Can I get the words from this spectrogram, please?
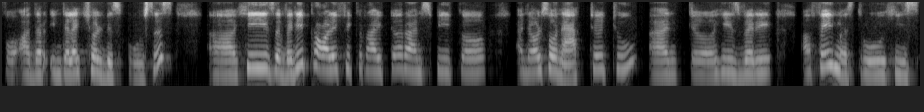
for other intellectual discourses. Uh, he is a very prolific writer and speaker and also an actor too. And uh, he is very uh, famous through his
